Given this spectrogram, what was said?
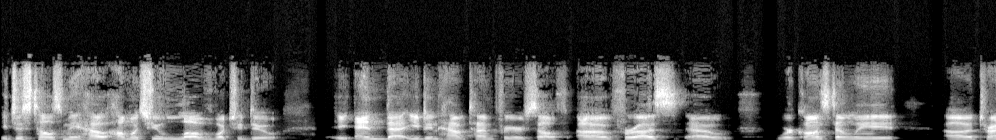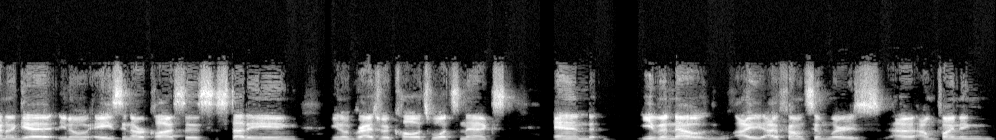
It just tells me how how much you love what you do. and that you didn't have time for yourself. Uh, for us, uh, we're constantly uh, trying to get you know A's in our classes, studying, you know, graduate college. What's next? And even now, I I found similarities. Uh, I'm finding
